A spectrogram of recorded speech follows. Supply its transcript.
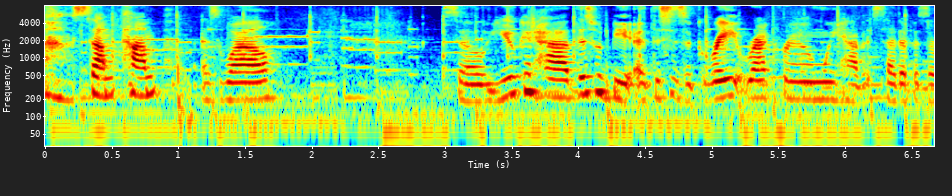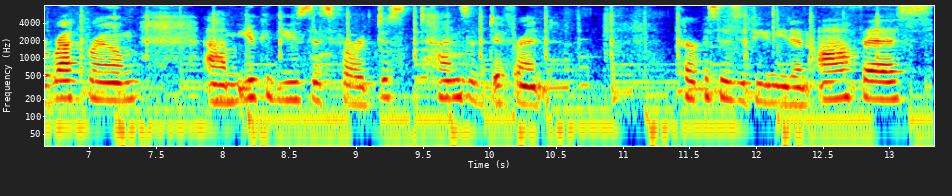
Sump pump as well. So you could have, this would be, a, this is a great rec room. We have it set up as a rec room. Um, you could use this for just tons of different purposes if you need an office.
